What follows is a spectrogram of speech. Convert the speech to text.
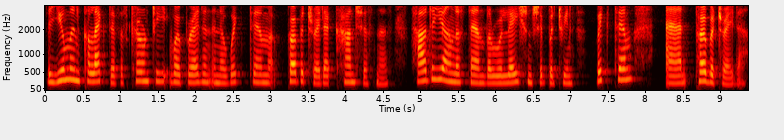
The human collective is currently vibrating in a victim perpetrator consciousness. How do you understand the relationship between victim and perpetrator?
